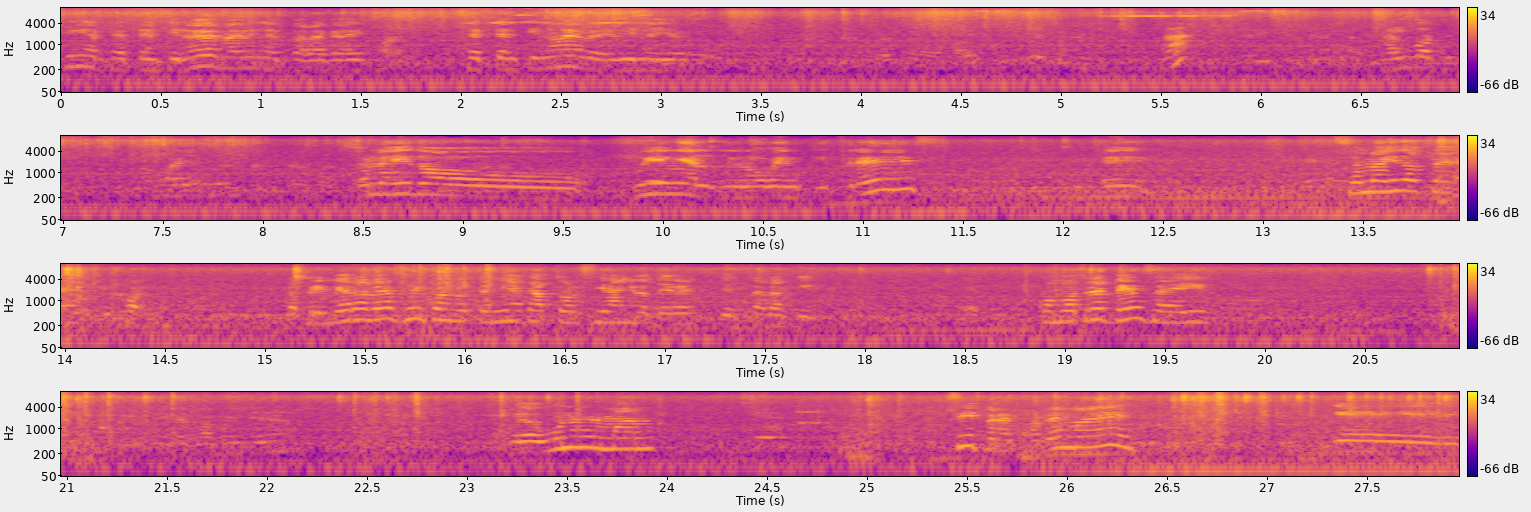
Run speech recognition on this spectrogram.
sí, en 79 me vine para acá, 79 vine yo. ¿Ah? Algo así. Solo he ido, fui en el 93, eh, solo he ido, te- la primera vez fui cuando tenía 14 años de, de estar aquí. Como tres veces ido, ¿Tiene familia? unos hermanos. Sí, pero el problema es que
